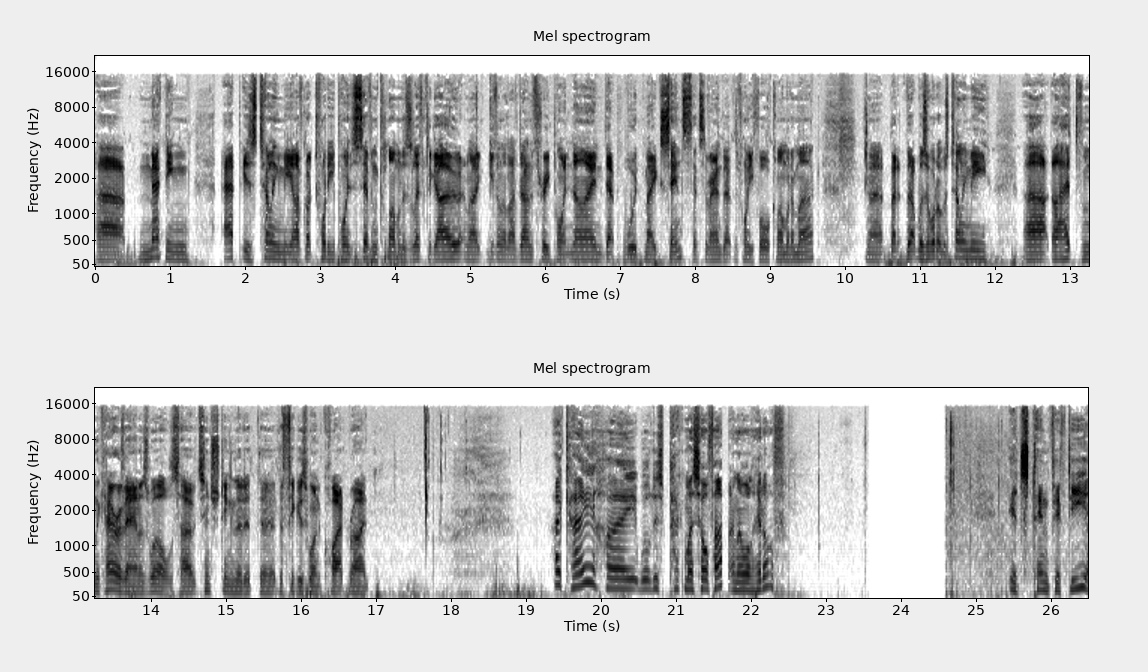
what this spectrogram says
uh, mapping app is telling me I've got 20.7 kilometres left to go, and I, given that I've done 3.9, that would make sense. That's around that the 24 kilometre mark. Uh, but that was what it was telling me. Uh, I had from the caravan as well, so it's interesting that it, the the figures weren't quite right. Okay, I will just pack myself up and I will head off. It's 10:50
